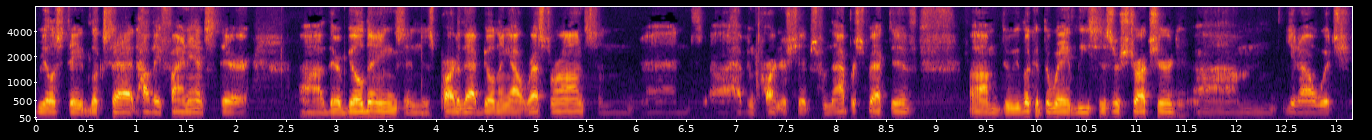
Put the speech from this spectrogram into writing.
real estate looks at how they finance their uh, their buildings and as part of that building out restaurants and uh, having partnerships from that perspective? Um, do we look at the way leases are structured? Um, you know, which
